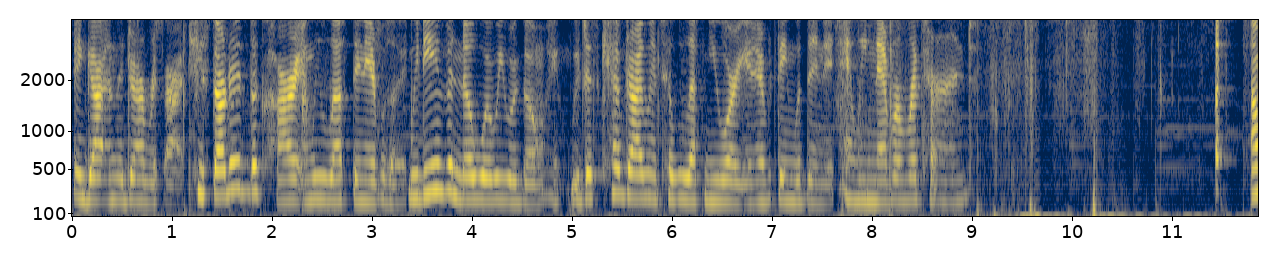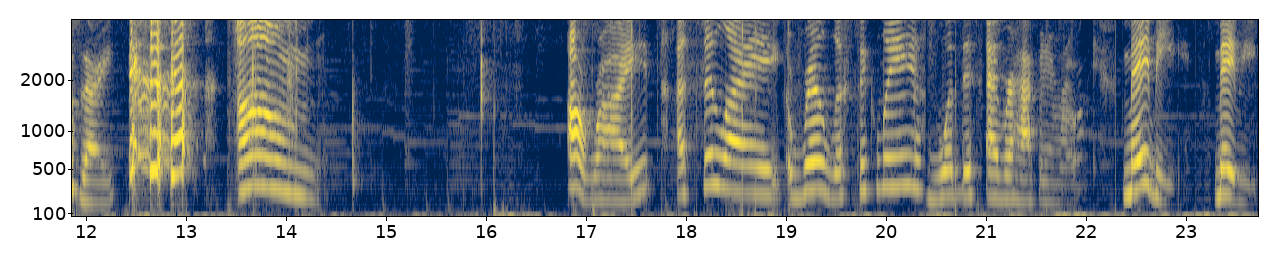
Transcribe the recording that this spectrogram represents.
and got in the driver's side. He started the car and we left the neighborhood. We didn't even know where we were going. We just kept driving until we left New York and everything within it, and we never returned. I'm sorry. um all right. I feel like realistically, would this ever happen in real life? Maybe maybe.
